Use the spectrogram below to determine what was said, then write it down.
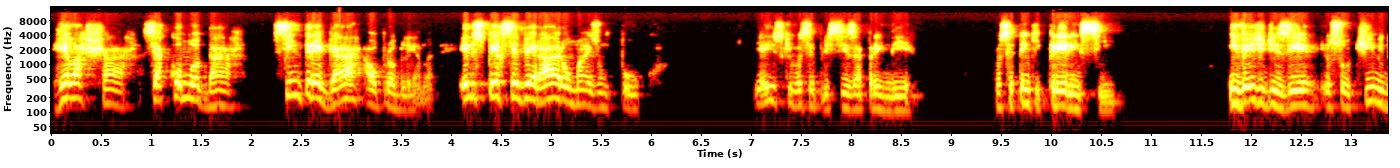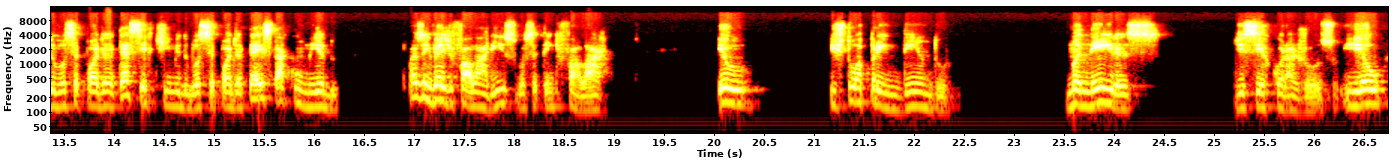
relaxar, se acomodar, se entregar ao problema. Eles perseveraram mais um pouco. E é isso que você precisa aprender. Você tem que crer em si. Em vez de dizer eu sou tímido, você pode até ser tímido, você pode até estar com medo. Mas ao invés de falar isso, você tem que falar eu estou aprendendo maneiras de ser corajoso e eu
